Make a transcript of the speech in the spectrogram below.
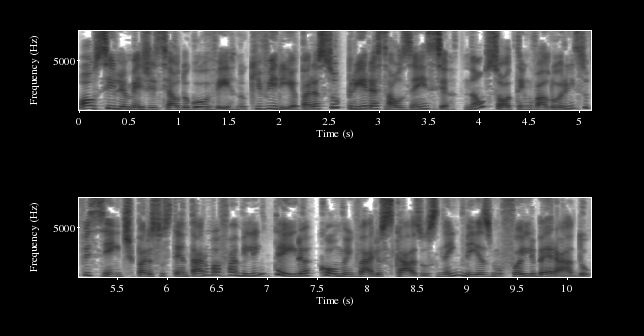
O auxílio emergencial do governo, que viria para suprir essa ausência, não só tem um valor insuficiente para sustentar uma família inteira, como em vários casos nem mesmo foi liberado.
